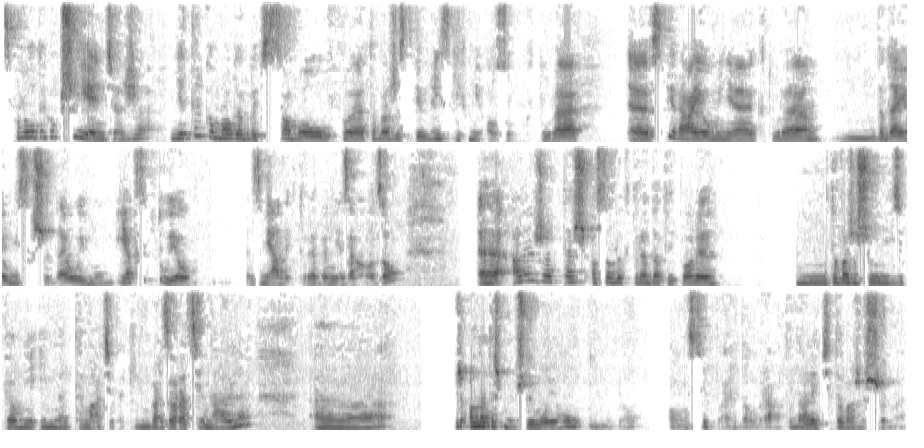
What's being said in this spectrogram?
z powodu tego przyjęcia, że nie tylko mogę być sobą w towarzystwie bliskich mi osób, które e, wspierają mnie, które dodają mi skrzydeł i, i akceptują zmiany, które we mnie zachodzą, e, ale że też osoby, które do tej pory mm, towarzyszyły mi w zupełnie innym temacie, takim bardzo racjonalnym, e, że one też mnie przyjmują i mówią: O, super, dobra, to dalej ci towarzyszymy.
